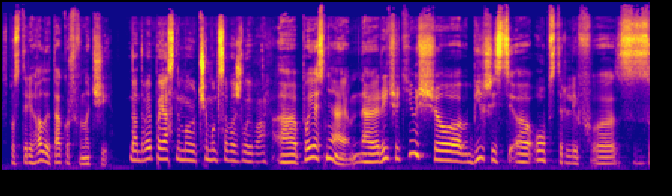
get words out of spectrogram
спостерігали також вночі. Да, давай пояснимо, чому це важливо. Е, поясняю. Е, річ у тім, що більшість обстрілів з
